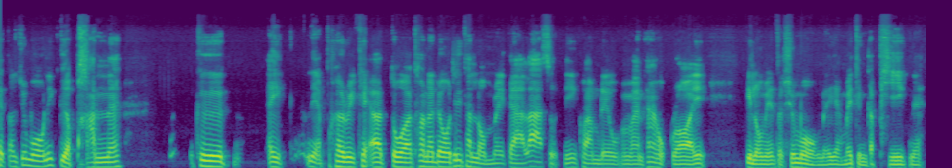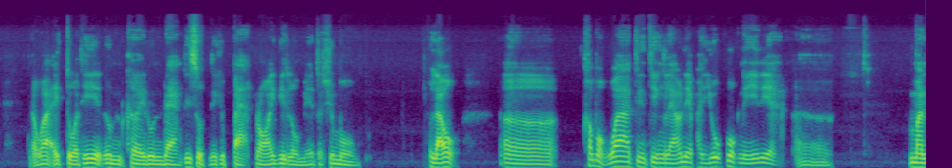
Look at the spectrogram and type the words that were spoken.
ตรต่อชั่วโมงนี่เกือบพันนะ คือไอ้เนี่ยเฮอริเคนตัวทอร์นาโดที่ถล่มอเมริกาล่าสุดนี่ความเร็วประมาณ 5-600 กิโลเมตรต่อชั่วโมงเลยยังไม่ถึงกับ peak เนี่ยแต่ว่าไอ้ตัวที่รุนเคยรุนแรงที่สุดนี่คือ 800 กิโลเมตรต่อชั่วโมง แล้วเออ เขาบอกว่าจริง ๆ แล้วเนี่ยพายุพวกนี้เนี่ยเออมัน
